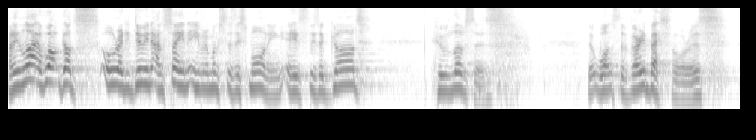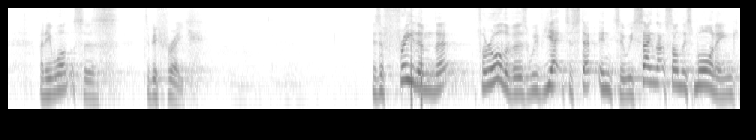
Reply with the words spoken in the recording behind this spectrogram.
And in light of what God's already doing and saying, even amongst us this morning, is there's a God who loves us, that wants the very best for us, and He wants us to be free. There's a freedom that, for all of us, we've yet to step into. We sang that song this morning,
